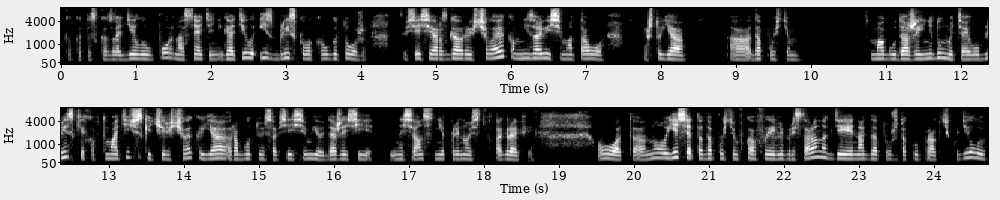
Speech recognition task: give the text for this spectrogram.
как это сказать, делаю упор на снятие негатива из близкого круга тоже. То есть если я разговариваю с человеком, независимо от того, что я, а, допустим, могу даже и не думать о его близких, автоматически через человека я работаю со всей семьей, даже если на сеанс не приносят фотографии. Вот. Э, но если это, допустим, в кафе или в ресторанах, где я иногда тоже такую практику делаю,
